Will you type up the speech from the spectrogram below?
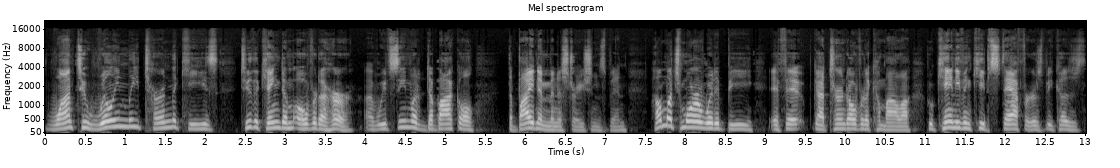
want to willingly turn the keys to the kingdom over to her? Uh, we've seen what a debacle the Biden administration's been. How much more would it be if it got turned over to Kamala, who can't even keep staffers because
